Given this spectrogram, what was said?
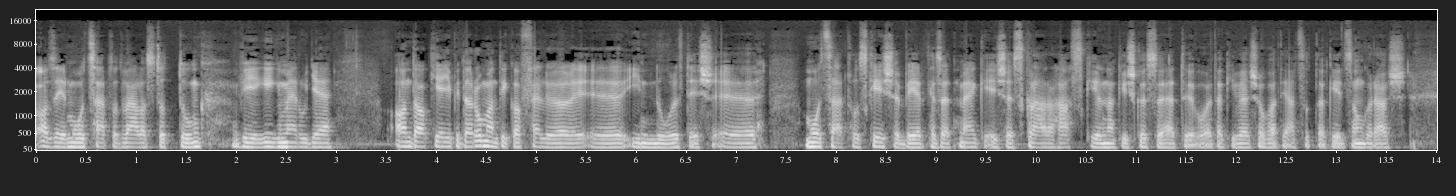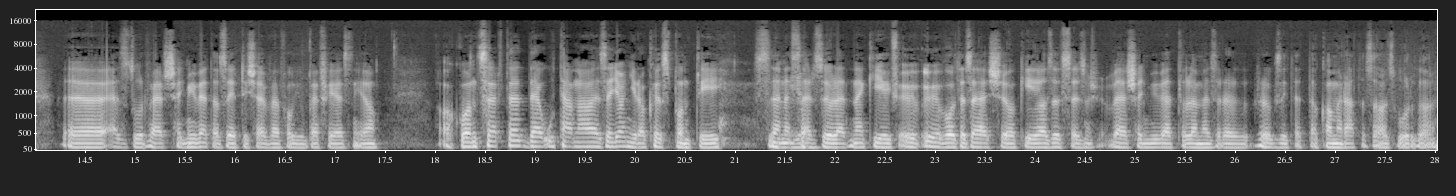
azért Mozartot választottunk végig, mert ugye Anda, aki egyébként a romantika felől indult, és Mozarthoz később érkezett meg, és ez Clara Haskellnak is köszönhető volt, akivel sokat játszott a két zongorás Ezdur versenyművet, azért is ebben fogjuk befejezni a, a koncertet, de utána ez egy annyira központi zeneszerző lett neki, és ő, ő volt az első, aki az összes versenyművet lemezre rögzítette a kamerát az Salzburggal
